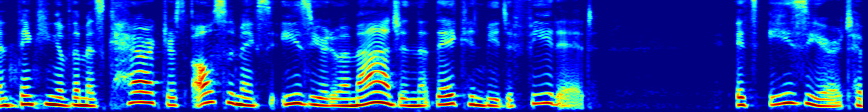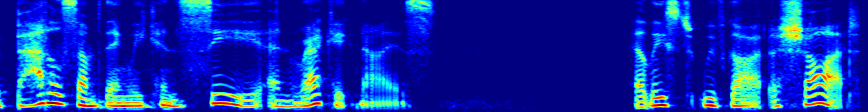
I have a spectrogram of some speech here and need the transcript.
And thinking of them as characters also makes it easier to imagine that they can be defeated it's easier to battle something we can see and recognize. At least we've got a shot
